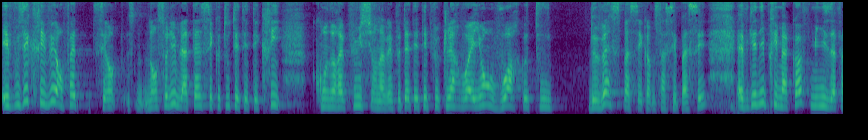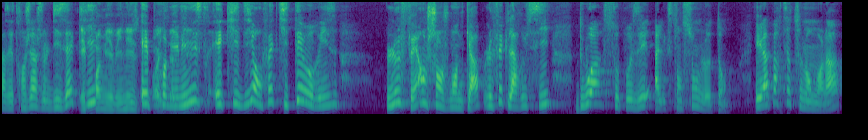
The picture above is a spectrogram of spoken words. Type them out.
et vous écrivez en fait, dans ce livre, la thèse, c'est que tout était écrit, qu'on aurait pu, si on avait peut-être été plus clairvoyant, voir que tout devait se passer comme ça s'est passé. Evgeny Primakov, ministre des Affaires étrangères, je le disais, qui et Premier ministre, et, premier ministre, et qui dit en fait, qui théorise le fait, un changement de cap, le fait que la Russie doit s'opposer à l'extension de l'OTAN. Et à partir de ce moment-là,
